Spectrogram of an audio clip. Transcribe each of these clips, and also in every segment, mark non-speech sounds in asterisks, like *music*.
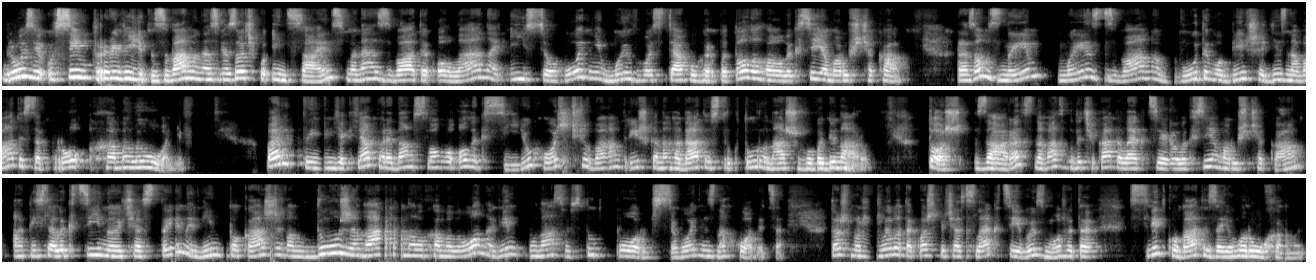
Друзі, усім привіт! З вами на зв'язочку InScience. Мене звати Олена, і сьогодні ми в гостях у герпетолога Олексія Марущака. Разом з ним ми з вами будемо більше дізнаватися про хамелеонів. Перед тим як я передам слово Олексію, хочу вам трішки нагадати структуру нашого вебінару. Тож зараз на вас буде чекати лекція Олексія Марущака, а після лекційної частини він покаже вам дуже гарного хамелеона. Він у нас ось тут поруч сьогодні знаходиться. Тож, можливо, також під час лекції ви зможете слідкувати за його рухами.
